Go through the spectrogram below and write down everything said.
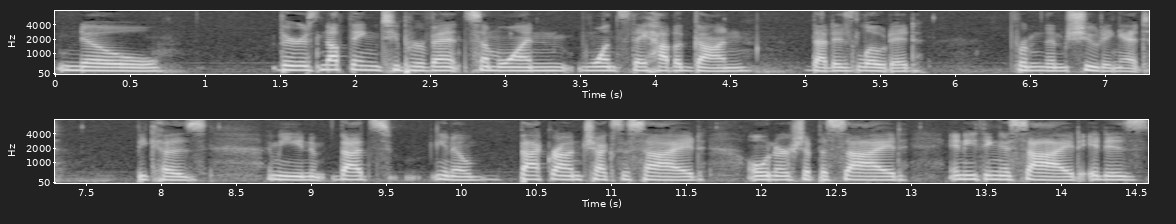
no there is nothing to prevent someone once they have a gun that is loaded from them shooting it. Because i mean that's you know background checks aside ownership aside anything aside it is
